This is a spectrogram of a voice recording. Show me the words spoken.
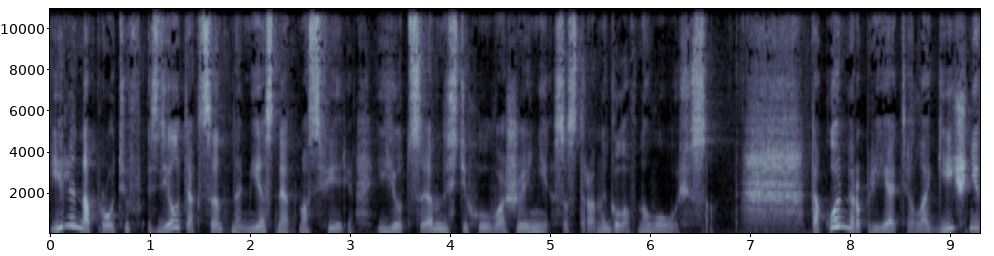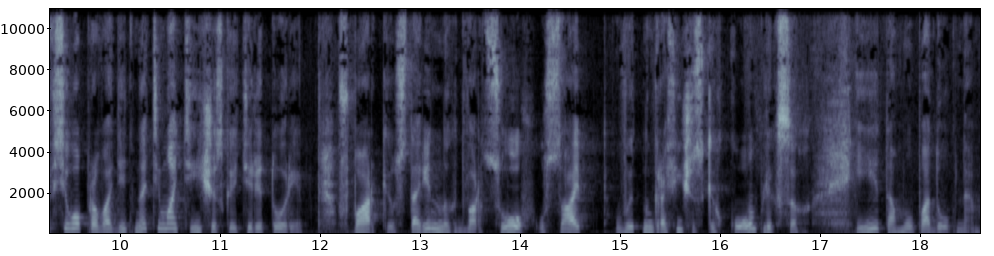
или, напротив, сделать акцент на местной атмосфере, ее ценностях и уважении со стороны головного офиса. Такое мероприятие логичнее всего проводить на тематической территории, в парке у старинных дворцов, усадьб, в этнографических комплексах и тому подобное.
